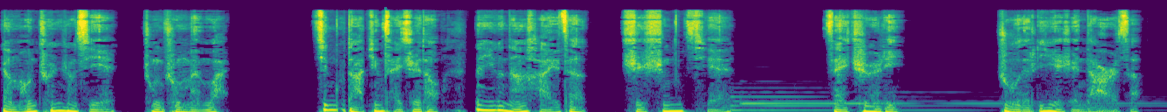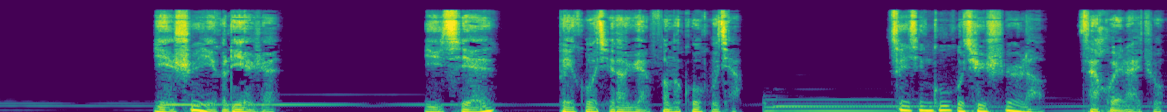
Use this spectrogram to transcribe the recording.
赶忙穿上鞋冲出门外。经过打听才知道，那一个男孩子是生前在这里住的猎人的儿子，也是一个猎人。以前。被过继到远方的姑姑家。最近姑姑去世了，才回来住。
